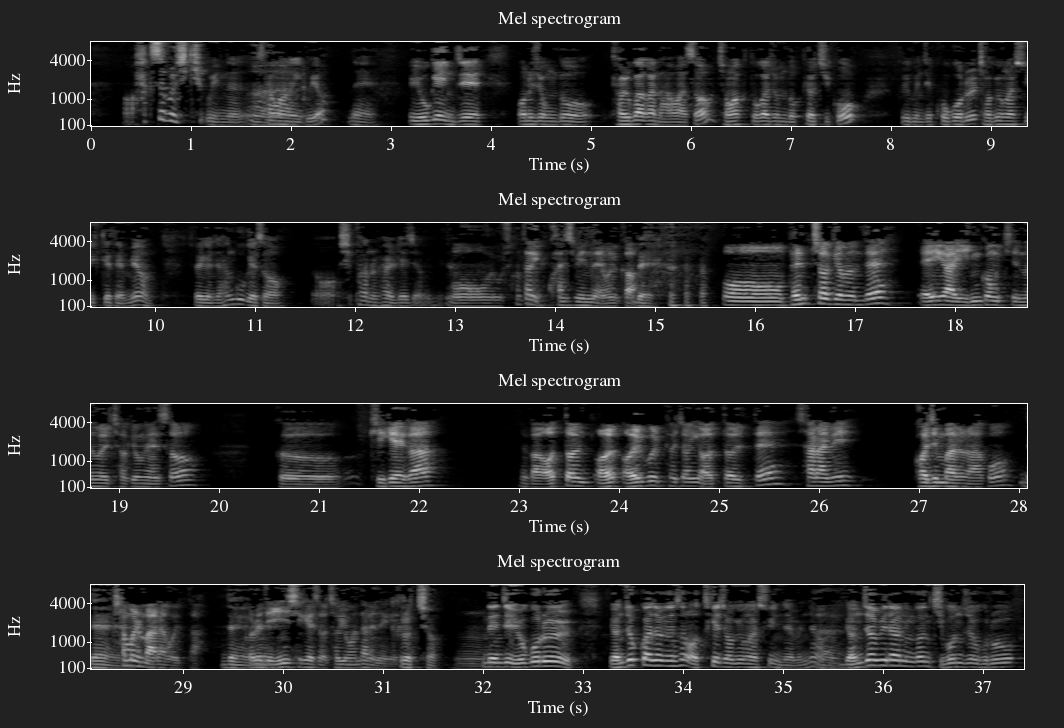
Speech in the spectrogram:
학습을 시키고 있는 음. 상황이고요. 네. 요게 이제 어느 정도 결과가 나와서 정확도가 좀 높여지고 그리고 이제 그거를 적용할 수 있게 되면 저희가 이제 한국에서 어, 시판을 할 예정입니다. 어, 이거 상당히 관심 있네요. 그러니까 네. 어, 벤처 기업인데 AI 인공지능을 적용해서 그 기계가 그러니까 어떤 얼, 얼굴 표정이 어떨 때 사람이 거짓말을 하고 네. 참을 말하고 있다. 네. 그걸 이제 인식해서 적용한다는 얘기죠. 그렇죠. 음. 근데 이제 요거를 면접 과정에서는 어떻게 적용할 수 있냐면요. 네. 면접이라는 건 기본적으로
